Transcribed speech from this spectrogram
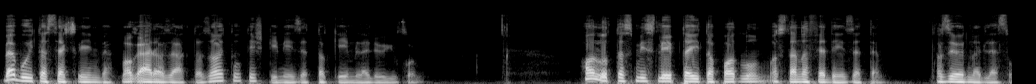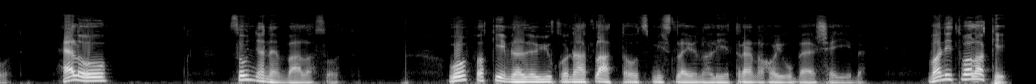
Bebújt a szekrénybe, magára zárt az ajtót, és kinézett a kémlelőjukon. Hallotta Smith lépteit a padlón, aztán a fedélzetem. Az őrnagy leszólt. Hello! Szonya nem válaszolt. Wolf a kémlelőjukon át látta, hogy Smith lejön a létrán a hajó belsejébe. Van itt valaki?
